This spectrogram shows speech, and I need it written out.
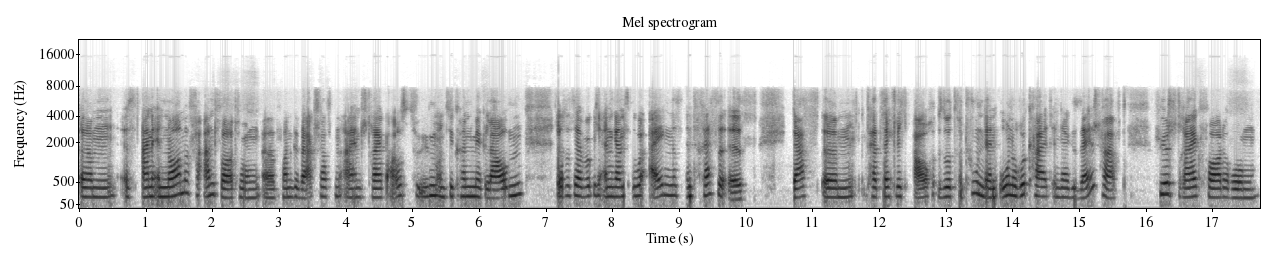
ähm, es eine enorme Verantwortung äh, von Gewerkschaften, einen Streik auszuüben. Und Sie können mir glauben, dass es ja wirklich ein ganz ureigenes Interesse ist, das ähm, tatsächlich auch so zu tun. Denn ohne Rückhalt in der Gesellschaft für Streikforderungen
